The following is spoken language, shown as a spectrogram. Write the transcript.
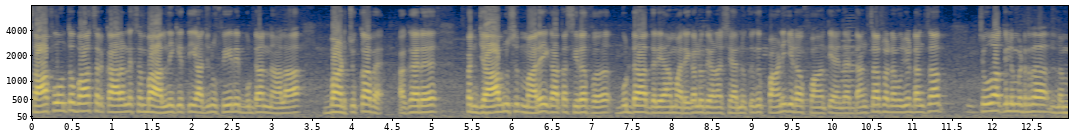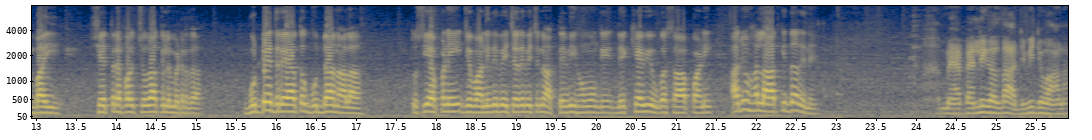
ਸਾਫ਼ ਹੋਣ ਤੋਂ ਬਾਅਦ ਸਰਕਾਰਾਂ ਨੇ ਸੰਭਾਲ ਨਹੀਂ ਕੀਤੀ, ਅੱਜ ਨੂੰ ਫੇਰ ਇਹ ਬੁੱਢਾ ਨਾਲਾ ਬਣ ਚੁੱਕਾ ਵੈ। ਅਗਰ ਪੰਜਾਬ ਨੂੰ ਸ- ਮਾਰੇਗਾ ਤਾਂ ਸਿਰਫ ਬੁੱਢਾ ਦਰਿਆ ਮਾਰੇਗਾ ਲੁਧਿਆਣਾ ਸ਼ਹਿਰ ਨੂੰ, ਕਿਉਂਕਿ ਪਾਣੀ ਜਿਹੜਾ ਉਫਾਨ ਤੇ ਆਉਂਦਾ ਡੰਗ ਸਾਹਿਬ ਸਾਡਾ ਮੌਜੂਦ ਡੰਗ ਸਾਹਿਬ 14 ਕਿਲੋਮੀਟਰ ਦਾ ਲੰਬਾਈ ਖੇਤਰਫਲ 14 ਕਿਲੋਮੀਟਰ ਦਾ। ਬੁੱਢੇ ਦਰਿਆ ਤੋਂ ਬੁੱਢਾ ਨਾਲਾ, ਤੁਸੀਂ ਆਪਣੀ ਜਵਾਨੀ ਦੇ ਵਿੱਚ, ਇਹਦੇ ਵਿੱਚ ਨਹਾਤੇ ਵੀ ਹੋਵੋਗੇ, ਦੇਖਿਆ ਵੀ ਹੋਊਗਾ ਸਾਫ਼ ਪਾਣੀ। ਅੱਜ ਉਹ ਹਾਲਾਤ ਕਿੱਦਾਂ ਦੇ ਨੇ? ਮੈਂ ਪਹਿਲੀ ਗੱਲ ਤਾਂ ਅੱਜ ਵੀ ਜਵਾਨ ਆ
